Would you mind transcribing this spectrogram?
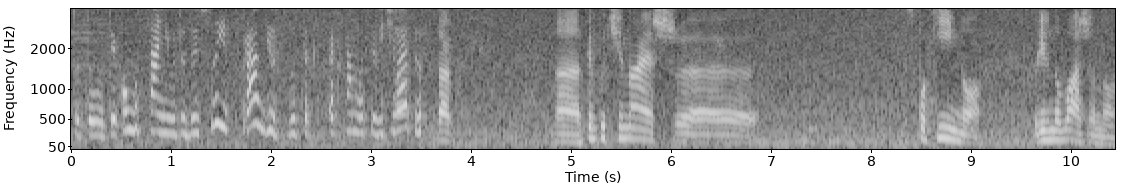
тобто, от в якому стані ви туди йшли, і справді от ви так, так само це відчуваєте? Так. Е, Ти починаєш е, спокійно, врівноважено,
